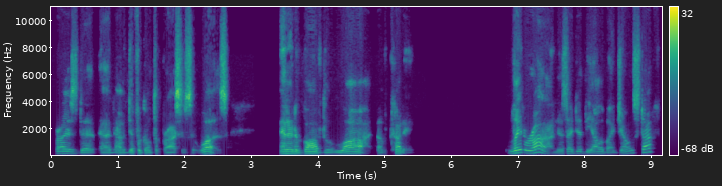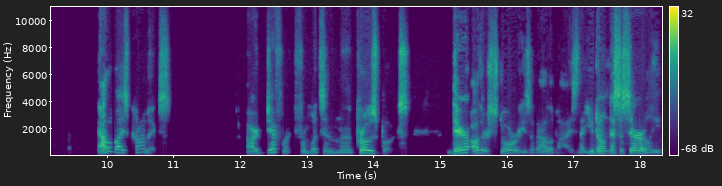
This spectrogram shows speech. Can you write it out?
surprised at, at how difficult the process it was, and it involved a lot of cutting. Later on, as I did the Alibi Jones stuff, Alibi's comics are different from what's in the prose books. There are other stories of alibis that you don't necessarily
